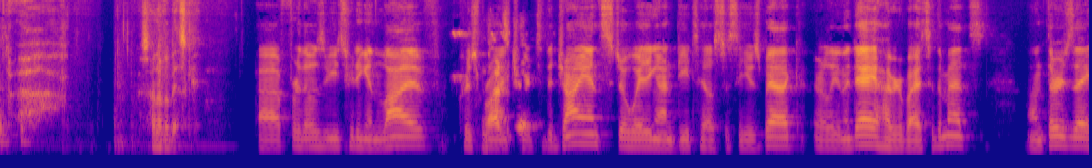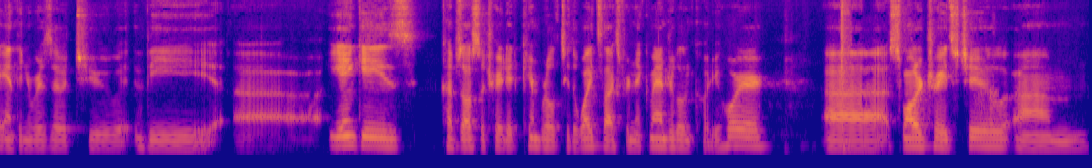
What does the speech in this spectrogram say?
son of a biscuit. Uh, for those of you tuning in live, Kris Bryant to the Giants. Still waiting on details to see who's back. Early in the day, Javier Baez to the Mets. On Thursday, Anthony Rizzo to the uh, Yankees. Cubs also traded Kimbrel to the White Sox for Nick Madrigal and Codi Heuer. Uh, smaller trades too. Um,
